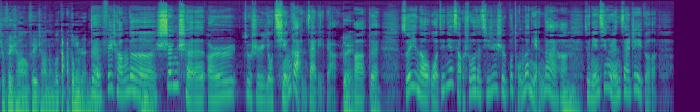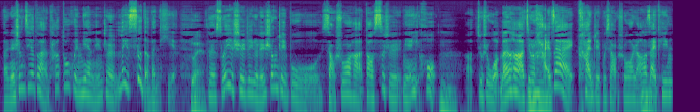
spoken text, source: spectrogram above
是非常非常能够打动人的。对，非常的嗯。深沉，而就是有情感在里边儿对啊，对。所以呢，我今天想说的其实是不同的年代哈，嗯。就年轻人在这个呃人生阶段，他都会面临着类似的问题。对，对，所以是这个人生这部小说哈，到四十年以后嗯啊，就是我们哈，就是还嗯在看这部小说，然后再听。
